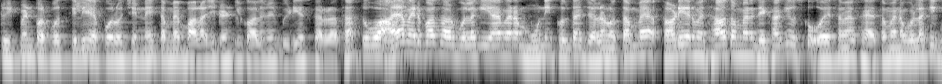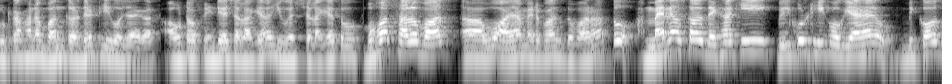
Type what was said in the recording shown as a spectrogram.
ट्रीटमेंट पर्पज के लिए अपोलो चेन्नई तब मैं बालाजी डेंटल कॉलेज में बीडीएस कर रहा था। तो वो आया मेरे पास और बोला कि, यार, मेरा मुँह नहीं खुलता, जलन होता। मैं थर्ड ईयर में था तो मैंने देखा कि उसको ओएसएमएफ है तो मैंने बोला कि गुटका खाना बंद कर दे, ठीक हो जाएगा। आउट ऑफ़ इंडिया चला गया यूएस चला गया तो बहुत सालों बाद वो आया मेरे पास दोबारा। तो मैंने उसका देखा कि बिल्कुल ठीक हो गया है बिकॉज़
